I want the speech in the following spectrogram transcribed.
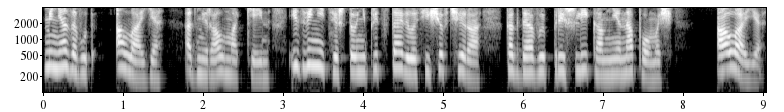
Меня зовут Алая». «Адмирал Маккейн, извините, что не представилась еще вчера, когда вы пришли ко мне на помощь». «Алая»,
